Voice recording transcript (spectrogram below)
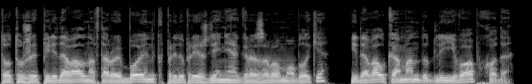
Тот уже передавал на второй Боинг предупреждение о грозовом облаке и давал команду для его обхода.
